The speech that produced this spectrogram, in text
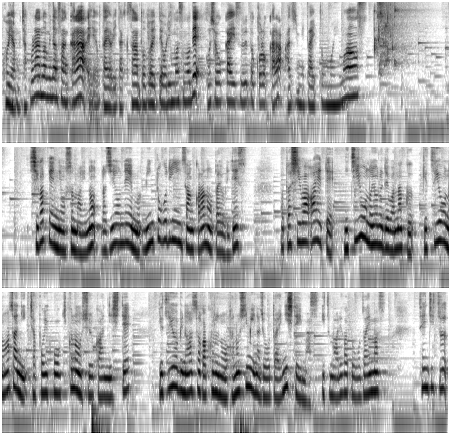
今夜もチャポラーの皆さんから、えーお便りたくさん届いておりますのでご紹介するところから始めたいと思います。滋賀県にお住まいのラジオネームミントグリーンさんからのお便りです。私はあえて日曜の夜ではなく月曜の朝にチャポイコを聞くのを習慣にして月曜日の朝が来るのを楽しみな状態にしていますいつもありがとうございます先日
